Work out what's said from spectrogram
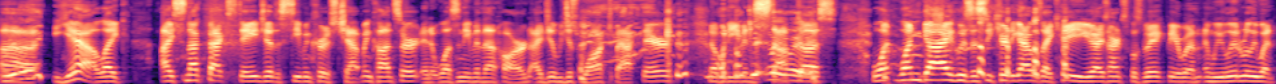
Uh, Really? yeah, like I snuck backstage at a Steven Curtis Chapman concert, and it wasn't even that hard. I ju- we just walked back there. Nobody even Okay, wait, stopped wait. us. One one guy who's a security guy was like, "Hey, you guys aren't supposed to make me," and we literally went,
